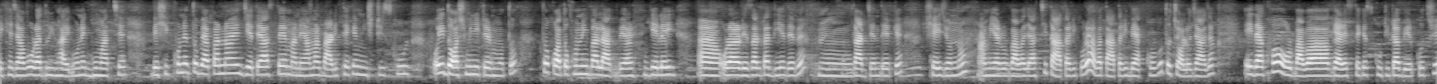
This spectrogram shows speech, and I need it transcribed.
রেখে যাব। ওরা দুই ভাই বোনে ঘুমাচ্ছে। বেশিক্ষণের তো ব্যাপার নয়, যেতে আসতে। মানে আমার বাড়ি থেকে মিষ্টির স্কুল ওই দশ মিনিটের মতো। তো কতক্ষণই বা লাগবে? আর গেলেই ওরা রেজাল্টটা দিয়ে দেবে গার্জেনদেরকে সেই জন্য আমি আর ওর বাবা যাচ্ছি। তাড়াতাড়ি করে আবার তাড়াতাড়ি ব্যাক করব। তো চলো যাওয়া যাক। এই দেখো, ওর বাবা গ্যারেজ থেকে স্কুটিটা বের করছে।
